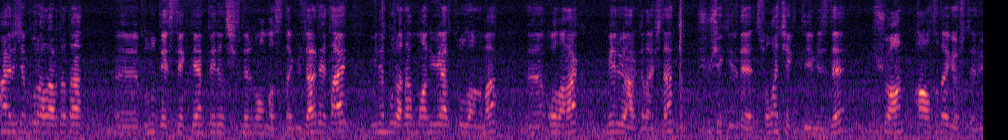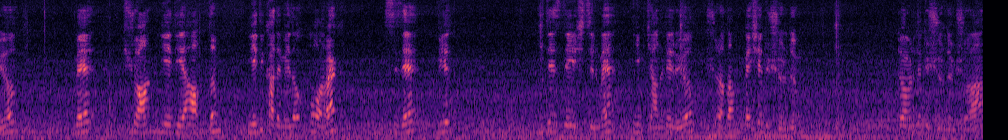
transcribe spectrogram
Ayrıca buralarda da e, bunu destekleyen pedal shiftlerin olması da güzel detay. Yine burada manuel kullanıma e, olanak veriyor arkadaşlar. Şu şekilde sola çektiğimizde şu an 6'da gösteriyor ve şu an 7'ye attım. 7 kademeli olarak size bir vites değiştirme imkanı veriyor. Şuradan 5'e düşürdüm. 4'e düşürdüm şu an.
